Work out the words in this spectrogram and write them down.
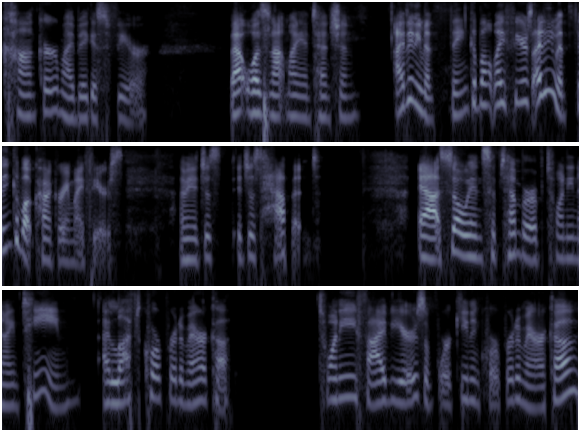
conquer my biggest fear. That was not my intention. I didn't even think about my fears. I didn't even think about conquering my fears. I mean, it just it just happened. Uh, so in September of 2019, I left corporate America. 25 years of working in corporate America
